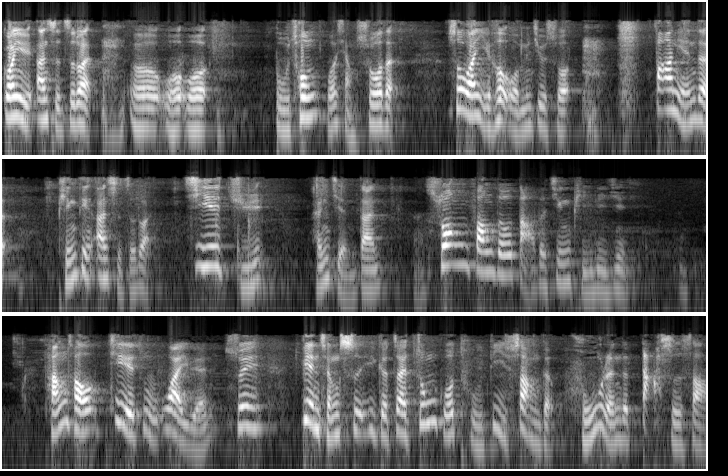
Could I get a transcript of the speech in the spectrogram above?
关于安史之乱，呃，我我补充我想说的，说完以后我们就说，八年的平定安史之乱，结局很简单，双方都打得精疲力尽。唐朝借助外援，所以变成是一个在中国土地上的胡人的大厮杀。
